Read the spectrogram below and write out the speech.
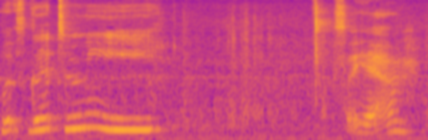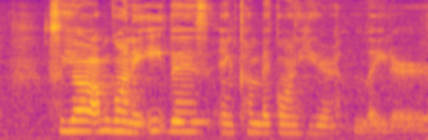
Looks good to me. So yeah. So y'all, I'm going to eat this and come back on here later.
